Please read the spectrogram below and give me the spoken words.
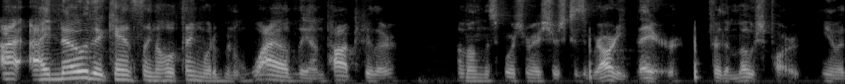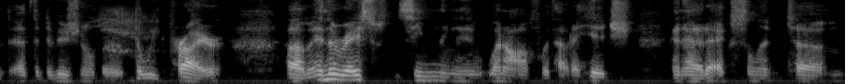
I, I know that canceling the whole thing would have been wildly unpopular among the sportsman racers because they were already there for the most part, you know, at, at the divisional the, the week prior. Um, and the race seemingly went off without a hitch and had excellent, um,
